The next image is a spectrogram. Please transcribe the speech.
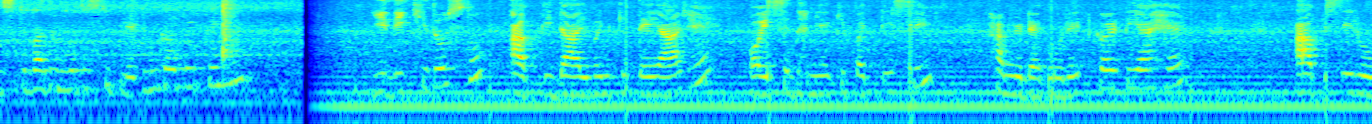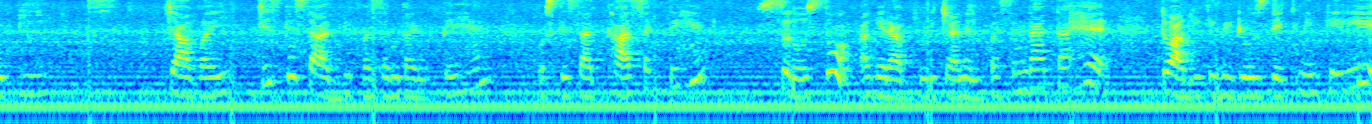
इसके बाद हम लोग इसकी प्लेटिंग कर लेते हैं। ये देखिए दोस्तों, आपकी दाल बन के तैयार है और इसे धनिया की पत्ती से हमने डेकोरेट कर दिया है। आप इसे रोटी, चावल जिसके साथ भी पसंद करते हैं, उसके साथ खा सकते हैं। सो दोस्तों, अगर आपको ये चैनल पसंद आता है तो आगे के वीडियोस देखने के लिए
